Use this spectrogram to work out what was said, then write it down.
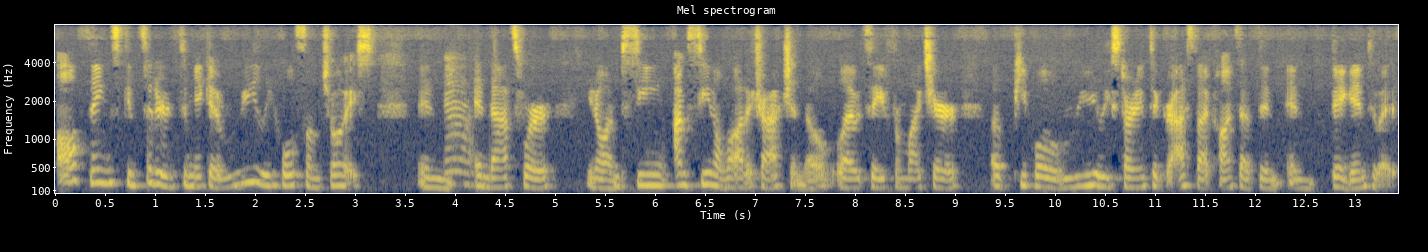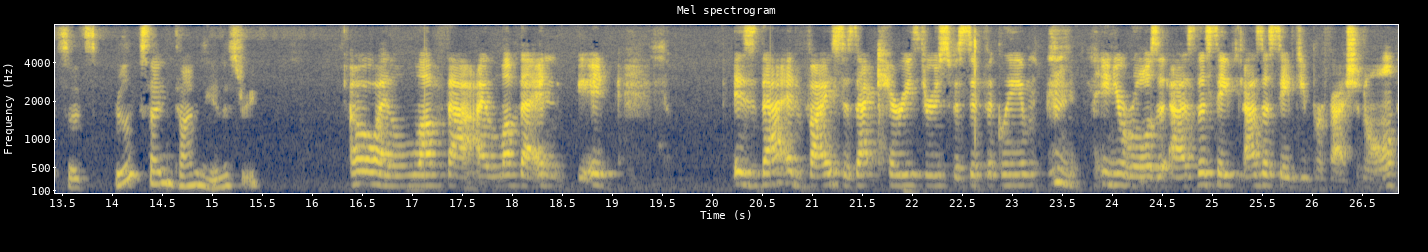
all things considered to make a really wholesome choice, and mm. and that's where you know, I'm seeing I'm seeing a lot of traction though. I would say from my chair of people really starting to grasp that concept and, and dig into it. So it's really exciting time in the industry. Oh, I love that. I love that. And it is that advice does that carry through specifically in your roles as the safe as a safety professional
